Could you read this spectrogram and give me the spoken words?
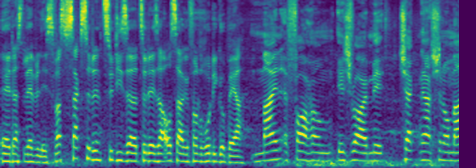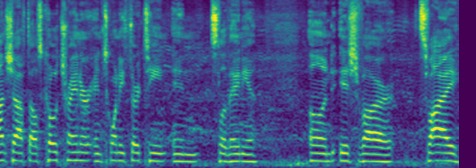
äh, das Level ist. Was sagst du denn zu dieser, zu dieser Aussage von Rudi Gobert? Meine Erfahrung, ich war mit Czech Nationalmannschaft als Co-Trainer in 2013 in Slowenien und ich war zwei,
